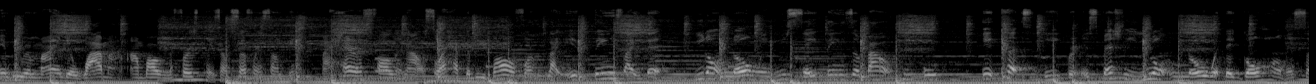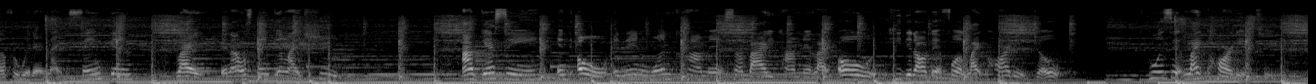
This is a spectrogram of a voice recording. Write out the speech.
and be reminded why my, I'm bald in the first place. I'm suffering something. My hair is falling out, so I have to be bald for like it's things like that. You don't know when you say things about people. It cuts deeper, especially you don't know what they go home and suffer with at night. Same thing, like, and I was thinking like, shoot, I'm guessing, and oh, and then one comment, somebody commented like, "Oh, he did all that for a lighthearted joke." Who is it lighthearted to?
